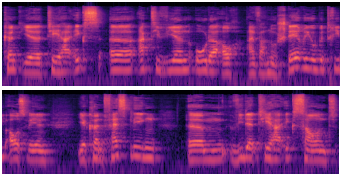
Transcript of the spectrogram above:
könnt ihr THX äh, aktivieren oder auch einfach nur Stereobetrieb auswählen. Ihr könnt festlegen, ähm, wie der THX-Sound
